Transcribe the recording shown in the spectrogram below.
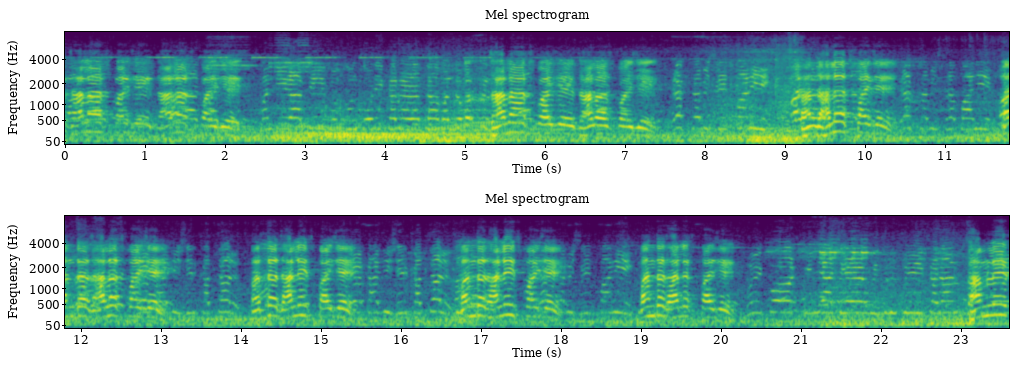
झालाच पाहिजे झालाच पाहिजे. बंदोबस्त. झालाच पाहिजे झालाच पाहिजे. झालंच पाहिजे. बंद झालंच पाहिजे. बंद झालेच पाहिजे. बंद झालेच पाहिजे. बंद झालेच पाहिजे. थांबलेच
